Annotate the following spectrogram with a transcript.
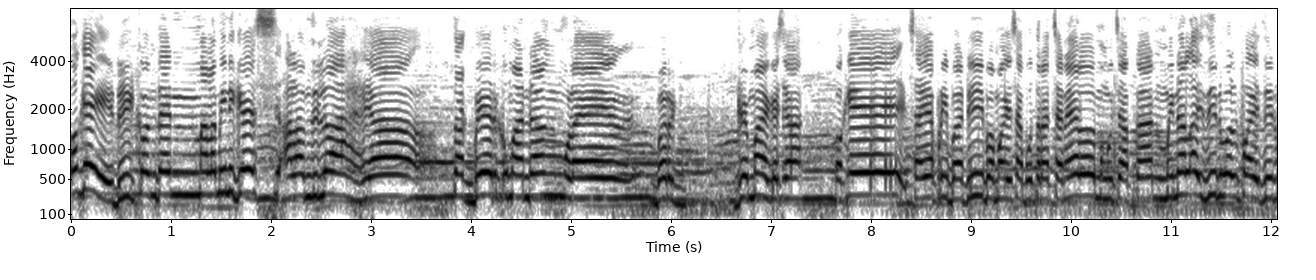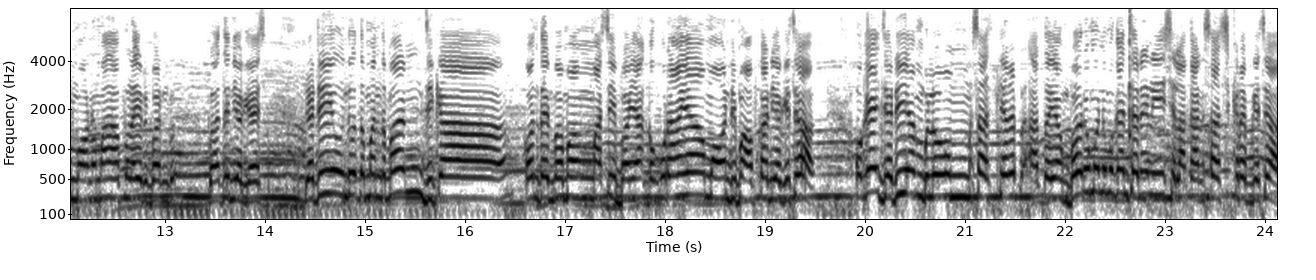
Oke, di konten malam ini guys, alhamdulillah ya takbir kumandang mulai bergema ya guys ya. Oke, saya pribadi Bambang Isa Putra Channel mengucapkan minal aizin wal faizin, mohon maaf lahir dan batin ya guys. Jadi untuk teman-teman jika konten Bambang masih banyak kekurangannya mohon dimaafkan ya guys ya. Oke, jadi yang belum subscribe atau yang baru menemukan channel ini silahkan subscribe guys ya.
